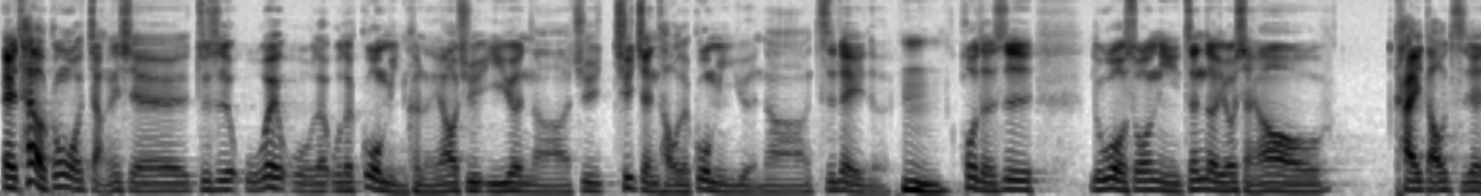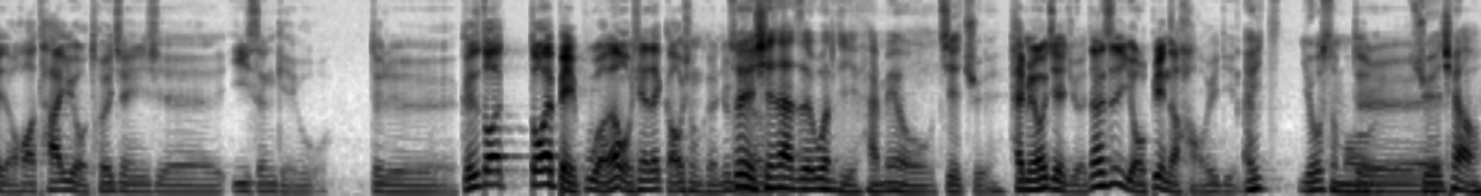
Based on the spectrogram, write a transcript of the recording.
哎、欸，他有跟我讲一些，就是我为我的我的过敏可能要去医院啊，去去检查我的过敏源啊之类的，嗯，或者是如果说你真的有想要。开刀之类的话，他也有推荐一些医生给我。对对对对，可是都在都在北部啊。那我现在在高雄，可能就所以现在这个问题还没有解决，还没有解决，但是有变得好一点。哎、欸，有什么诀窍？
